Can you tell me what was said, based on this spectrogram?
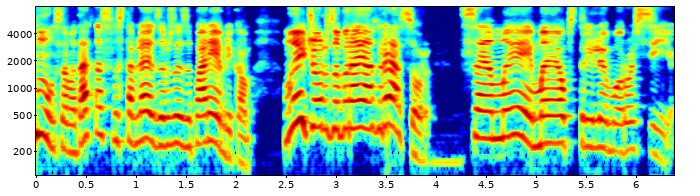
Ну, саме так нас виставляють завжди за парєбріком. Ми, чорт забирає агресор. Це ми, ми обстрілюємо Росію.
